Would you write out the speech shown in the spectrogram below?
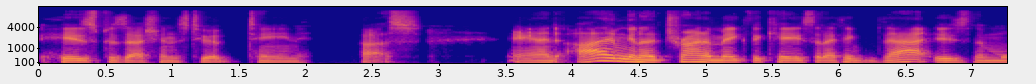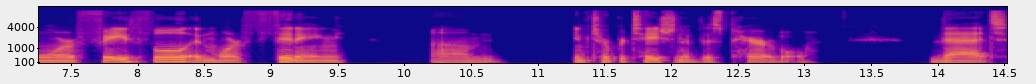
his possessions to obtain us. And I'm going to try to make the case that I think that is the more faithful and more fitting um, interpretation of this parable that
